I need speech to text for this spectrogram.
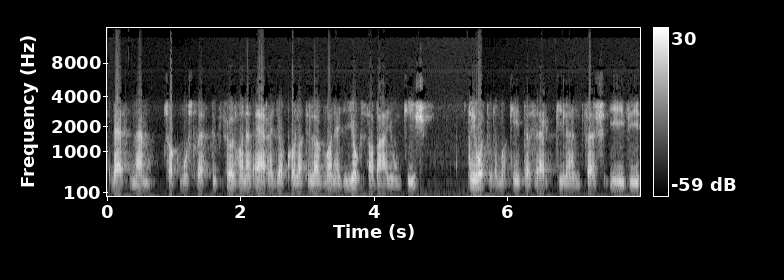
de ezt nem csak most vettük föl, hanem erre gyakorlatilag van egy jogszabályunk is, jól tudom, a 2009-es évi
